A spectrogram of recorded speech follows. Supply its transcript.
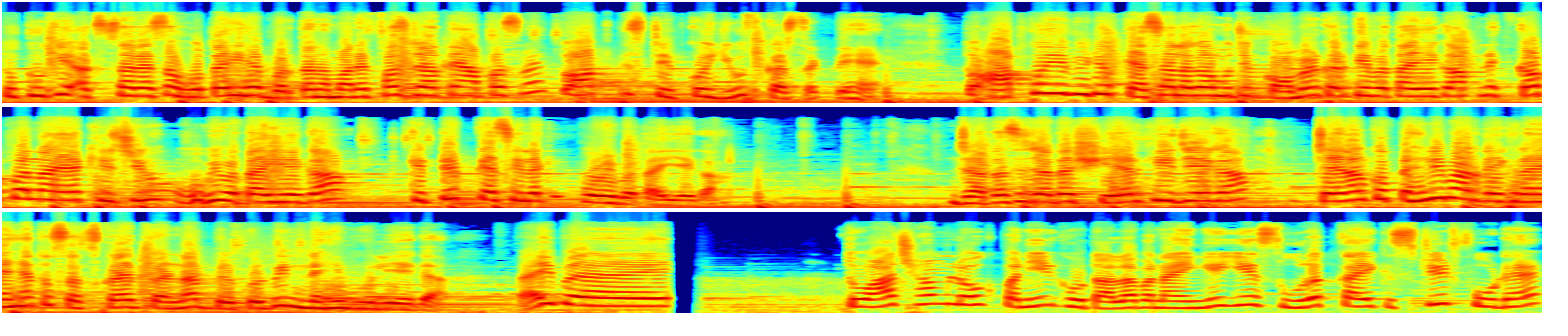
तो क्योंकि अक्सर ऐसा होता ही है, बर्तन हमारे फंस जाते हैं आपस में तो आप इस टिप को यूज़ कर सकते हैं। तो आपको ये वीडियो कैसा लगा मुझे कमेंट करके बताइएगा। आपने कब बनाया खींची वो भी बताइएगा। कि टिप कैसी लगी, वो भी बताइएगा। ज़्यादा से ज़्यादा शेयर कीजिएगा। चैनल को पहली बार देख रहे हैं तो सब्सक्राइब करना बिल्कुल भी नहीं भूलिएगा। बाय बाय तो आज हम लोग पनीर घोटाला बनाएँगे। ये सूरत का एक स्ट्रीट फ़ूड है।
